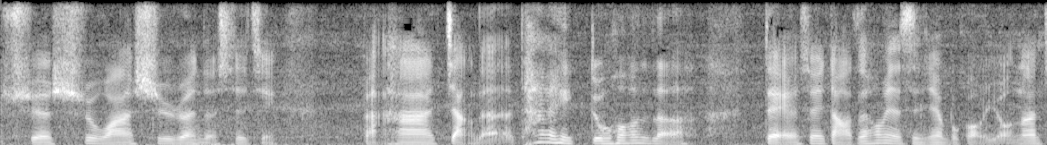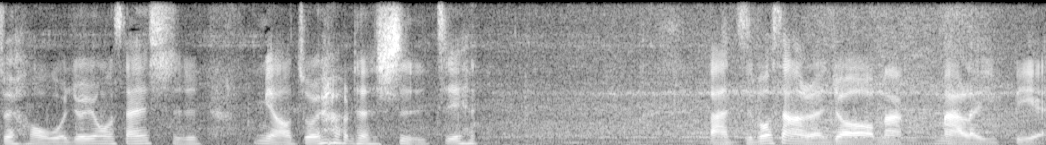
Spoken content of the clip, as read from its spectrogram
学术啊、绪润的事情，把它讲的太多了，对，所以导致后面的时间不够用。那最后我就用三十秒左右的时间，把直播上的人就骂骂了一遍。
